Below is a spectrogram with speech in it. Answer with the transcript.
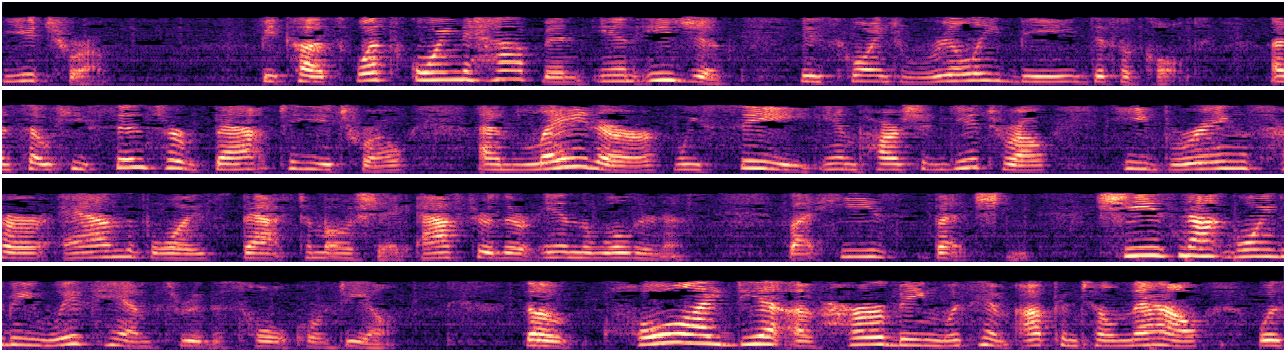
Yitro. Because what's going to happen in Egypt is going to really be difficult. And so he sends her back to Yitro, and later we see in Parshat Yitro, he brings her and the boys back to Moshe after they're in the wilderness. But he's but she's not going to be with him through this whole ordeal. The whole idea of her being with him up until now was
